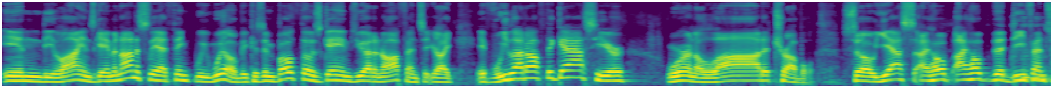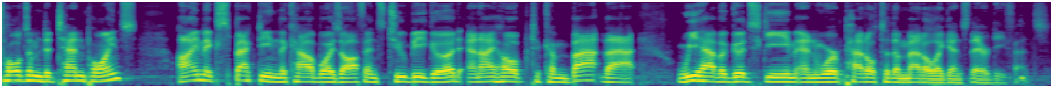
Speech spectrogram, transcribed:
in the Lions game. And honestly, I think we will because in both those games, you had an offense that you're like, if we let off the gas here, we're in a lot of trouble. So yes, I hope I hope the defense holds them to 10 points. I'm expecting the Cowboys offense to be good and I hope to combat that we have a good scheme and we're pedal to the metal against their defense.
